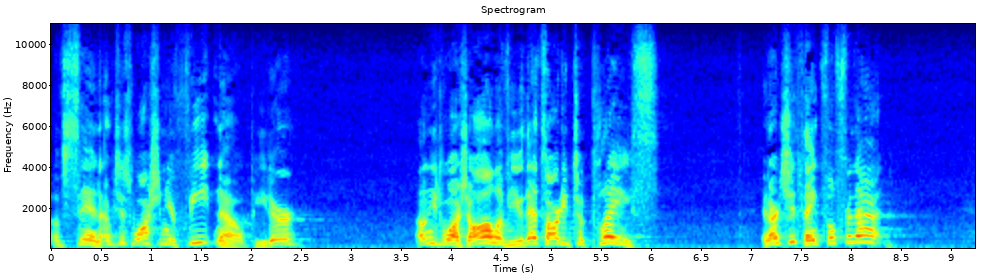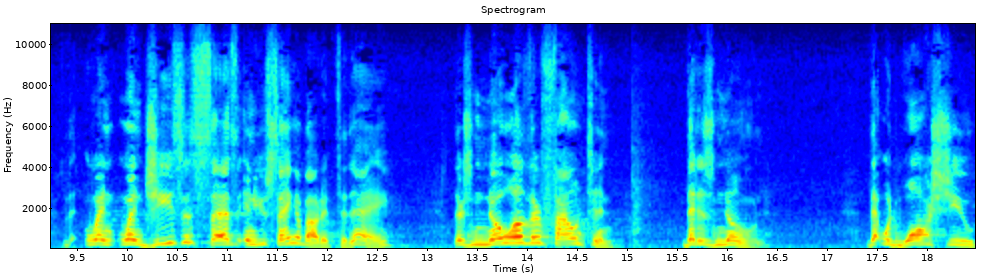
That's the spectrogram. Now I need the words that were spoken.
of sin. I'm just washing your feet now, Peter. I don't need to wash all of you. That's already took place. And aren't you thankful for that? When, when Jesus says, and you sang about it today, there's no other fountain that is known that would wash you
